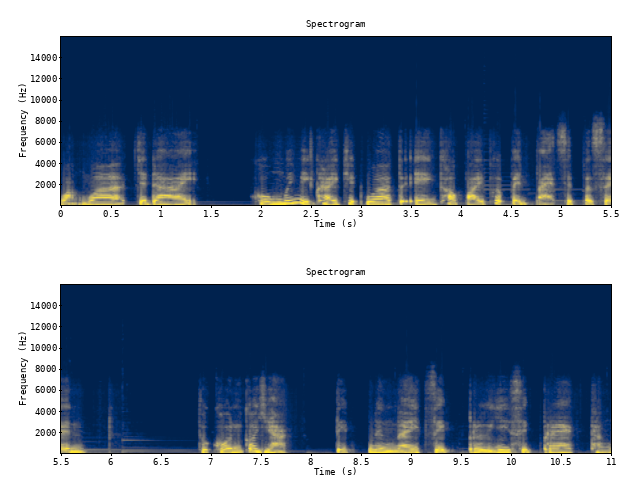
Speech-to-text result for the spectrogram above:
หวังว่าจะได้ คงไม่มีใครคิดว่าตัวเองเข้าไปเพื่อเป็น 80%ทุกคนก็อยากติดหนึ่งใน 10 หรือ 20 แรกทั้ง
